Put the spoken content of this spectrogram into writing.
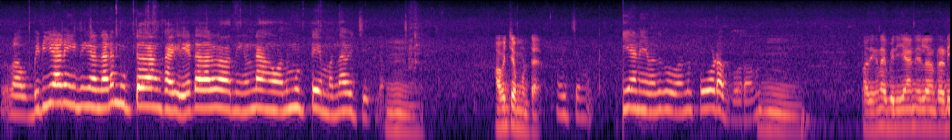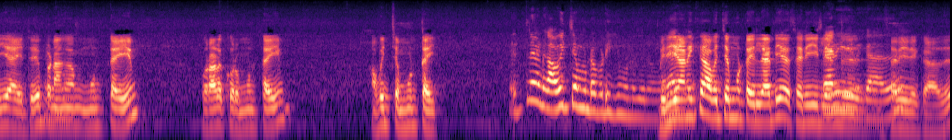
ரா- பிரியாணி இதுங்கனாலே முட்டை தான் கை. ரேட் அதெல்லாம் பார்த்தீங்கன்னா நாங்கள் வந்து முட்டையை வந்து வச்சுக்கிறோம். ம். அவிச்ச முட்டை. அவிச்ச முட்டை. பிரியாணியை வந்து வந்து போட போகிறோம் பார்த்தீங்கன்னா பிரியாணி எல்லாம் ரெடி ஆயிட்டு இப்போ நாங்கள் முட்டையும் ஒரு ஆளுக்கு ஒரு முட்டையும் அவிச்ச முட்டை. எத்தனை எனக்கு அவிச்ச முட்டை பிடிக்க முடியும் பிரியாணிக்கு அவிச்ச முட்டை இல்லாட்டி சரி இருக்காது. சரி இருக்காது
